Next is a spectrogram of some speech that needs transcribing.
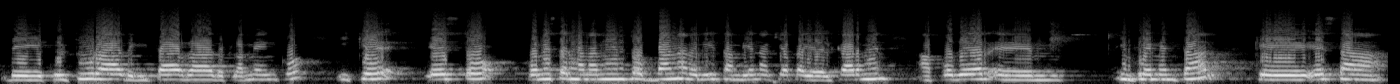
de cultura, de guitarra, de flamenco, y que esto, con este hermanamiento, van a venir también aquí a Playa del Carmen a poder eh, implementar que esta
